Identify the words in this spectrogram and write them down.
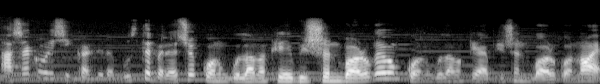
আশা করি শিক্ষার্থীরা বুঝতে পেরেছ কোনগুলো আমার ক্রিয়া বিশেষণ বর্গ এবং কোনগুলো আমার ক্রিয়া বিশেষণ বর্গ নয়।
